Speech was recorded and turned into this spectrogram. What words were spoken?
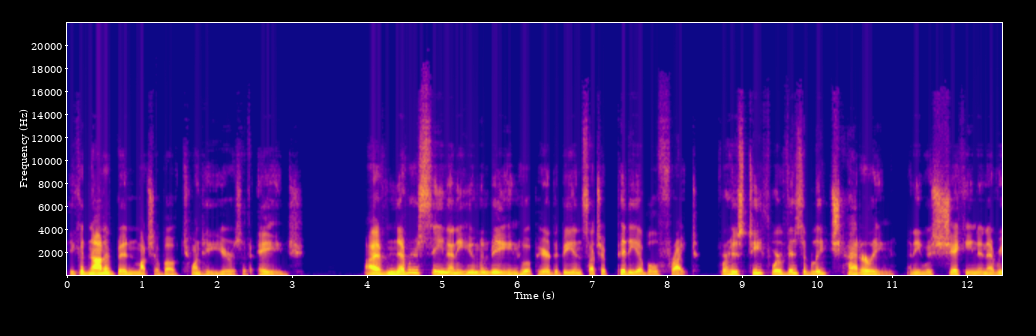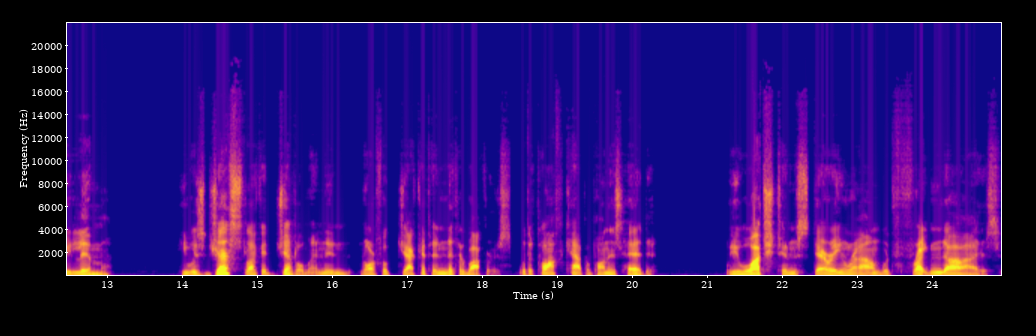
He could not have been much above twenty years of age. I have never seen any human being who appeared to be in such a pitiable fright, for his teeth were visibly chattering, and he was shaking in every limb. He was dressed like a gentleman in Norfolk jacket and knickerbockers, with a cloth cap upon his head. We watched him staring round with frightened eyes.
